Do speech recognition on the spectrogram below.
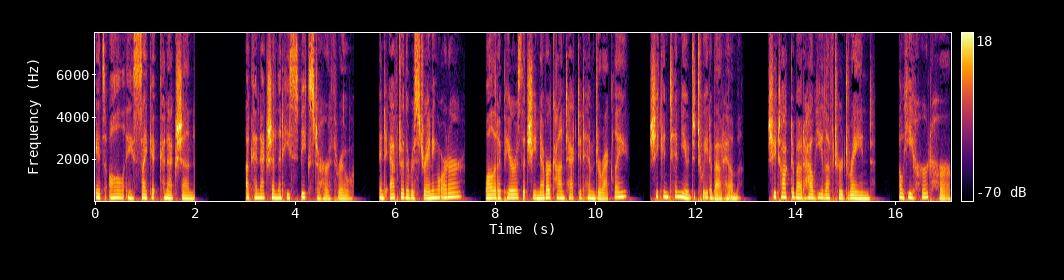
It's all a psychic connection, a connection that he speaks to her through. And after the restraining order, while it appears that she never contacted him directly, she continued to tweet about him. She talked about how he left her drained, how he hurt her,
